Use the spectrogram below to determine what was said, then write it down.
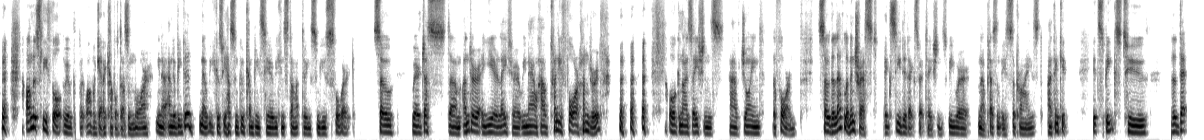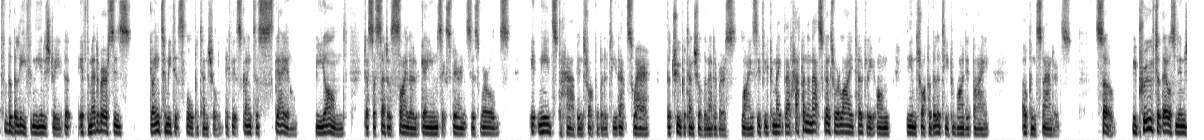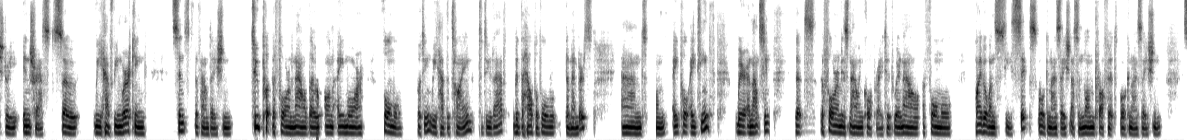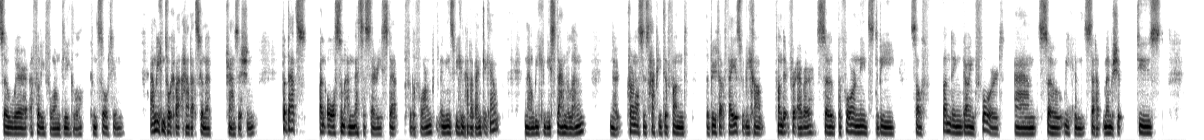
honestly thought we would, well, we'll get a couple dozen more, you know, and it'll be good, you know, because we have some good companies here. We can start doing some useful work. So we're just um, under a year later, we now have 2,400 organizations have joined the forum. So the level of interest exceeded expectations. We were you know, pleasantly surprised. I think it it speaks to the depth of the belief in the industry that if the metaverse is going to meet its full potential, if it's going to scale beyond just a set of siloed games, experiences, worlds, it needs to have interoperability. That's where the true potential of the metaverse lies. If you can make that happen, and that's going to rely totally on the interoperability provided by open standards. So we proved that there was an industry interest. So we have been working since the foundation to put the forum now, though, on a more formal footing. We had the time to do that with the help of all the members. And on April 18th, we're announcing that the forum is now incorporated. We're now a formal 501c6 organization. That's a non-profit organization. So we're a fully formed legal consortium. And we can talk about how that's going to transition. But that's an awesome and necessary step for the forum. It means we can have a bank account. Now we can be standalone. You know, Khronos is happy to fund the boot up phase, but we can't fund it forever. So the forum needs to be self funding going forward. And so we can set up membership dues.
